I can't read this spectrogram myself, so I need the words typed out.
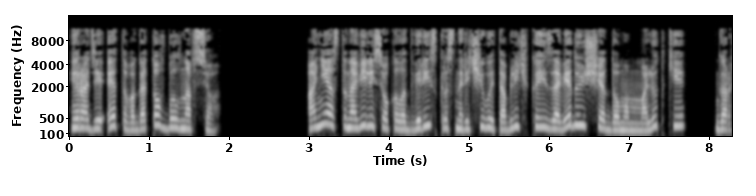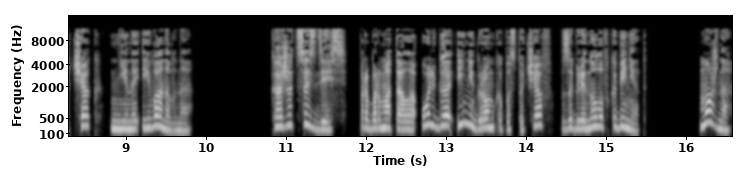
и ради этого готов был на все. Они остановились около двери с красноречивой табличкой «Заведующая домом малютки Горчак Нина Ивановна». «Кажется, здесь», — пробормотала Ольга и, негромко постучав, заглянула в кабинет. «Можно?»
